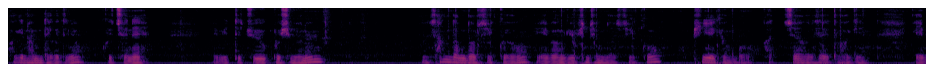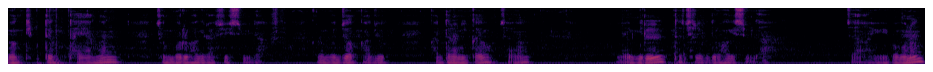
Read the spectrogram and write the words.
확인하면 되거든요. 그 전에 밑에 쭉 보시면은 상담도 할 수 있고요. 예방교육 신청도 할 수 있고 피해 경보 가짜 사이트 확인 예방 팁 등 다양한 정보를 확인할 수 있습니다. 그럼 먼저 아주 간단하니까요. 자 여기를 터치를 해 보도록 하겠습니다. 자 여기 보면은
